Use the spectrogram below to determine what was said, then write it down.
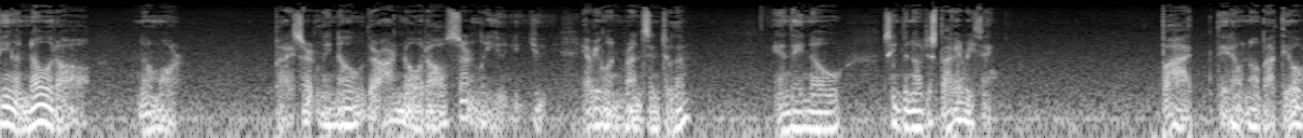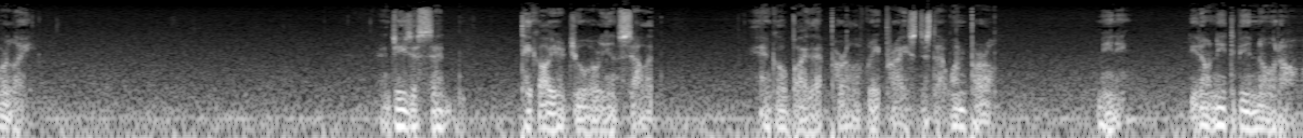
being a know-it-all, no more. But I certainly know there are know-it-alls. Certainly, you, you, everyone runs into them, and they know, seem to know just about everything. But they don't know about the overlay. And Jesus said, take all your jewelry and sell it, and go buy that pearl of great price, just that one pearl. Meaning, you don't need to be a know-it-all.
